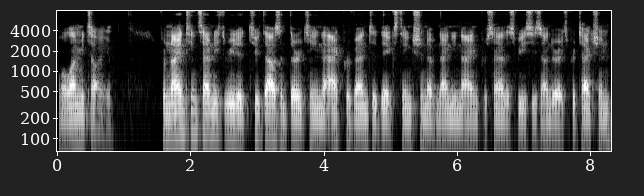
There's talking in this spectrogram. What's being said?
Well, let me tell you. From 1973 to 2013, the Act prevented the extinction of 99% of the species under its protection.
